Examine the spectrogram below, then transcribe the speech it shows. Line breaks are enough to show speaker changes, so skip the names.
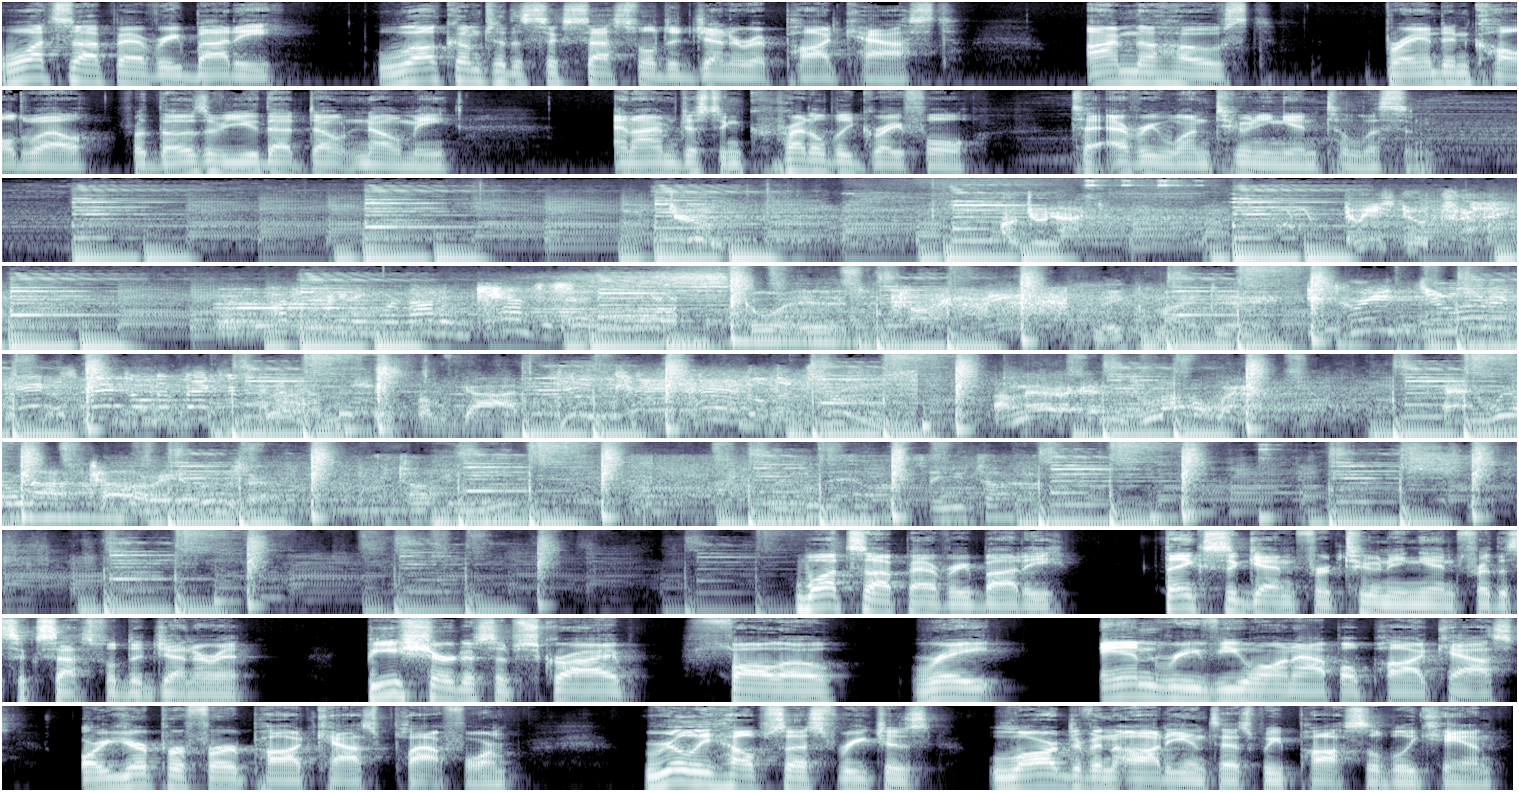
What's up, everybody? Welcome to the Successful Degenerate podcast. I'm the host, Brandon Caldwell, for those of you that don't know me, and I'm just incredibly grateful to everyone tuning in to listen. What's up, everybody? Thanks again for tuning in for the Successful Degenerate. Be sure to subscribe, follow, rate, and review on Apple Podcast or your preferred podcast platform. Really helps us reach as large of an audience as we possibly can.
